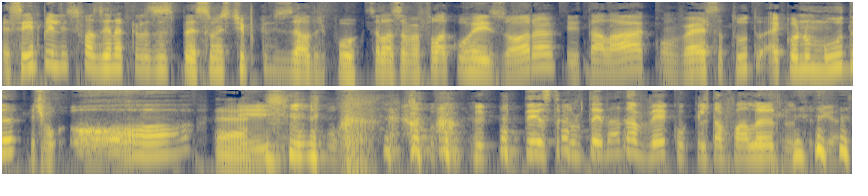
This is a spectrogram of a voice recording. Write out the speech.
é sempre eles fazendo aquelas expressões típicas de Zelda, tipo, sei lá, você vai falar com o Rei Zora, ele tá lá, conversa tudo, aí quando muda, é tipo, oh! É. E, tipo, o texto não tem nada a ver com o que ele tá falando, tá ligado?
